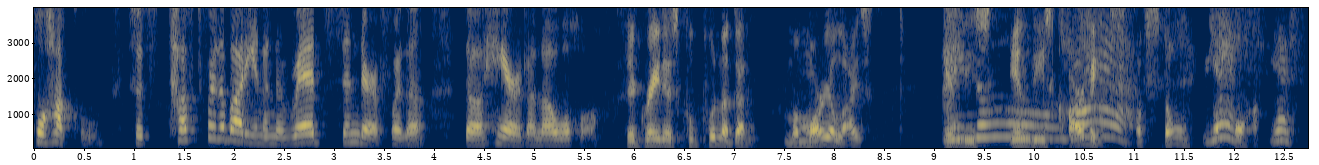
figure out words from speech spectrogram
pohaku. So it's tuff for the body and then the red cinder for the, the hair, the lauoho. The greatest kupuna got memorialized in I these in these carvings yeah. of stone. Yes, pohaku. yes.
